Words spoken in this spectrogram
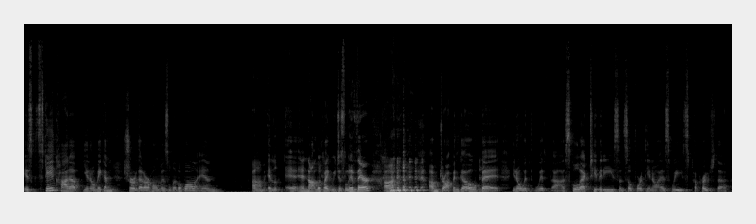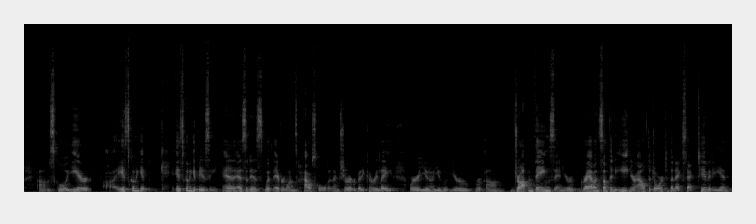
is staying caught up. You know, making sure that our home is livable and um, and look and not look like we just live there, uh, um, drop and go. But you know, with with uh, school activities and so forth, you know, as we approach the um, school year, it's going to get it's going to get busy, as it is with everyone's household, and I'm sure everybody can relate. Where you know you you're um, dropping things and you're grabbing something to eat, and you're out the door to the next activity, and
